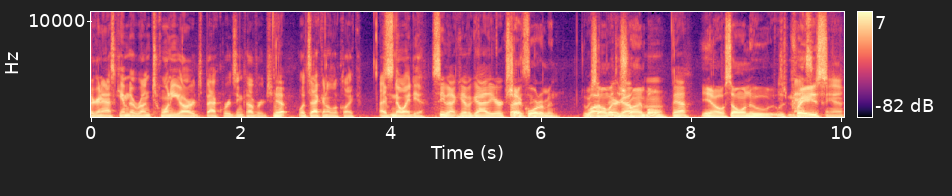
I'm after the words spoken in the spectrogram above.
They're going to ask him to run 20 yards backwards in coverage. Yep. What's that going to look like? I have no idea. C-Mac, you have a guy that you're excited Check to see? Waterman. We Well, saw him at the go. Shrine Bowl. Yeah. You know, someone who was massive, praised yeah.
